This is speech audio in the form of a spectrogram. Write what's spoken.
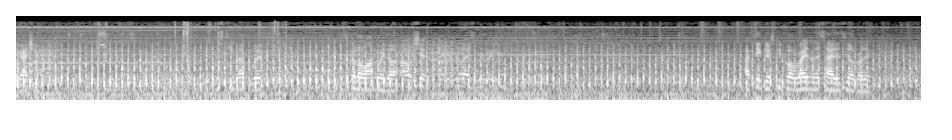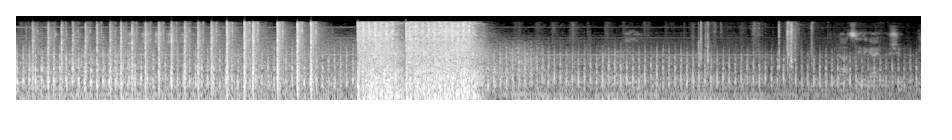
I got you. Let's team up with. Let's go the long way though. Oh shit! I didn't realize we were right here. I think there's people right on the side of this hill, brother. Did not see the guy who was shooting me.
